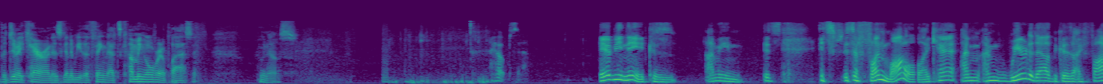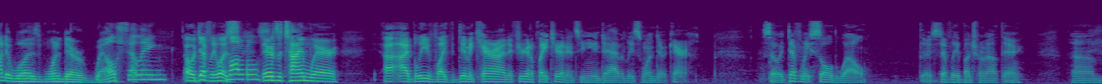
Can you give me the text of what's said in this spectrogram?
the Dimachaeron is going to be the thing that's coming over to plastic. Who knows? I hope so. It would be neat because I mean it's it's it's a fun model. I can't. I'm I'm weirded out because I thought it was one of their well selling Oh, it definitely was. models. There's a time where uh, I believe like the Dimachaeron, if you're going to play Tyranids, you need to have at least one Dimachaeron. So it definitely sold well. There's definitely a bunch of them out there. Um,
